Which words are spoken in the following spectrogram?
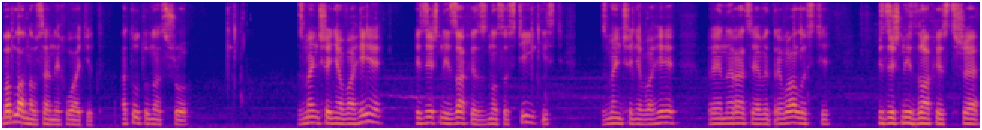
Бабла на все не хватить. А тут у нас що? Зменшення ваги, фізичний захист, зносостійкість, зменшення ваги, регенерація витривалості, фізичний захист ще.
